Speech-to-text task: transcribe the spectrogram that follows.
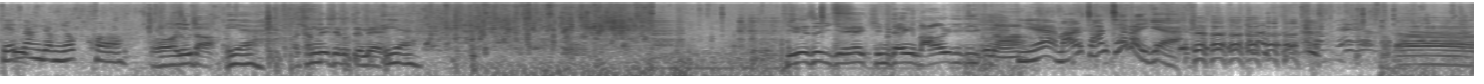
된장 좀 넣고, 어, 여기다. 예, 아, 잡내 제거 때문에. 예. 이래서 이게 김장이 마을 일이구나. 예, 마을 잔치라, 이게. 아,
